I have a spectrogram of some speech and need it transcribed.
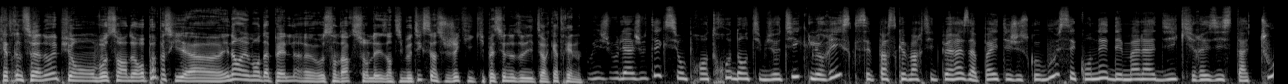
Catherine Solano, et puis on va au standard d'Europe 1 parce qu'il y a énormément d'appels euh, au standard sur les antibiotiques. C'est un sujet qui, qui passionne nos auditeurs. Catherine. Oui, je voulais ajouter que si on prend trop d'antibiotiques, le risque, c'est parce que Martine Pérez n'a pas été jusqu'au bout, c'est qu'on ait des maladies qui résistent à tout,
